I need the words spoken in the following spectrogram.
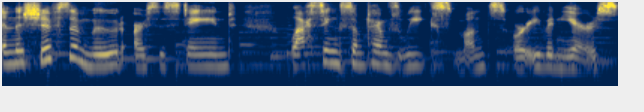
and the shifts of mood are sustained, lasting sometimes weeks, months, or even years.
